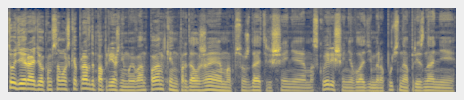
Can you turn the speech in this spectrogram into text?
студии радио «Комсомольская правда» по-прежнему Иван Панкин. Продолжаем обсуждать решение Москвы, решение Владимира Путина о признании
